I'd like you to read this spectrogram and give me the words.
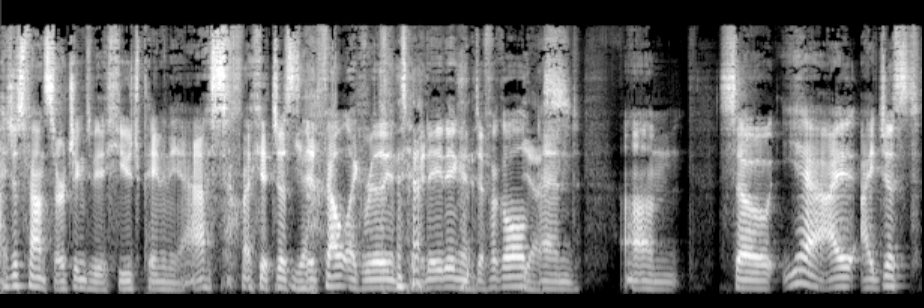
I just found searching to be a huge pain in the ass. like it just, yeah. it felt like really intimidating and difficult. Yes. And, um, so yeah, I, I just,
